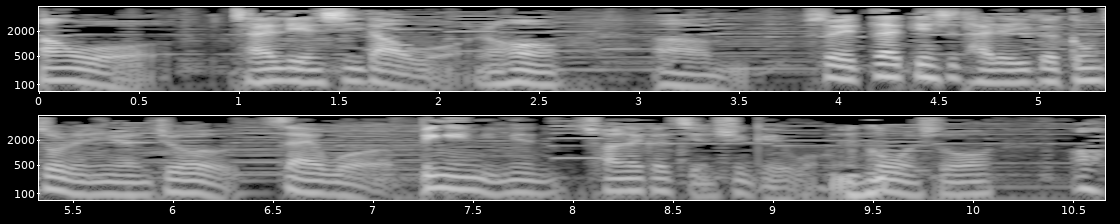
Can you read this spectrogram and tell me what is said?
帮我才联系到我，然后嗯。所以在电视台的一个工作人员就在我兵营里面传了一个简讯给我，嗯、跟我说：“哦，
